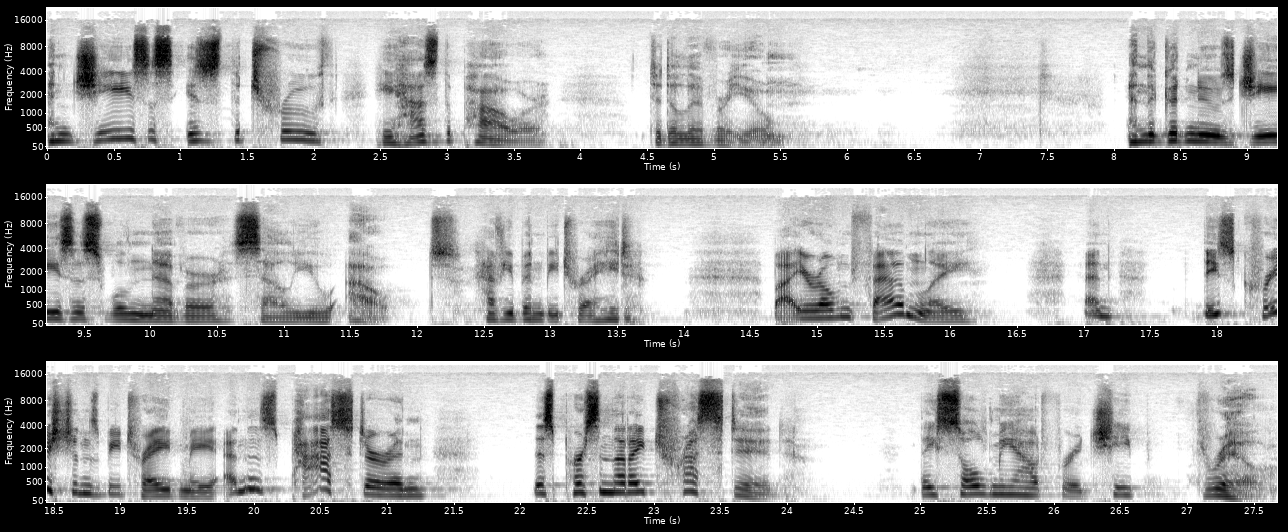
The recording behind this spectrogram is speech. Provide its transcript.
And Jesus is the truth. He has the power to deliver you. And the good news Jesus will never sell you out. Have you been betrayed? By your own family. And these Christians betrayed me, and this pastor, and this person that I trusted. They sold me out for a cheap thrill.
